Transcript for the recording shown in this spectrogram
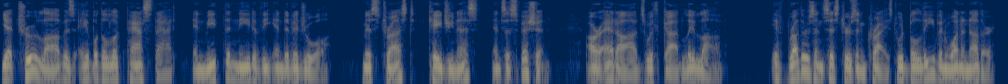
yet true love is able to look past that and meet the need of the individual. Mistrust, caginess, and suspicion are at odds with godly love. If brothers and sisters in Christ would believe in one another,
